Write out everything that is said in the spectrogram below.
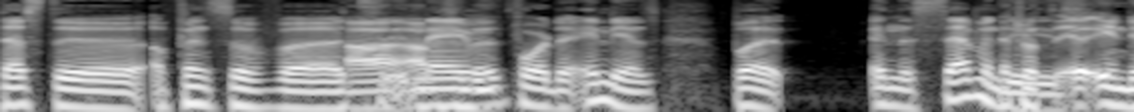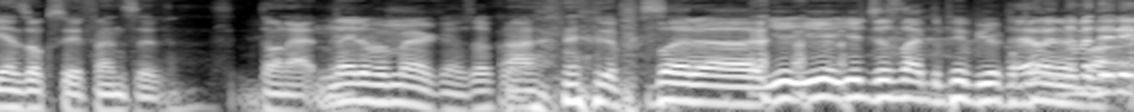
That's the offensive uh, Uh, name for the Indians, but in the 70s, Jag tror Indians också är offensive. Don't at me. Native Americans. Okay, but uh, you're, you're just like the people you're complaining men, men det är det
